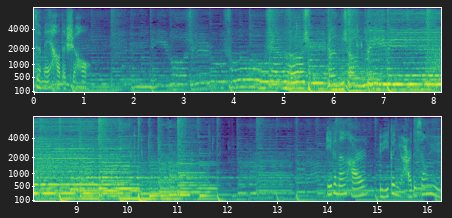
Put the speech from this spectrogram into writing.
最美好的时候。一个男孩与一个女孩的相遇，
